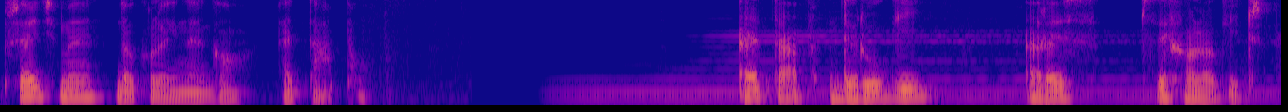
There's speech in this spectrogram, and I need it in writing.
Przejdźmy do kolejnego etapu. Etap drugi rys psychologiczny.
